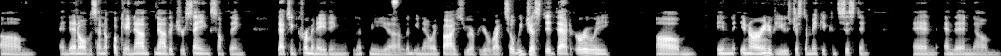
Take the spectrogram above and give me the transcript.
Um, and then all of a sudden, okay, now now that you're saying something that's incriminating, let me uh, let me now advise you of your right. So we just did that early um, in in our interviews just to make it consistent and and then um,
